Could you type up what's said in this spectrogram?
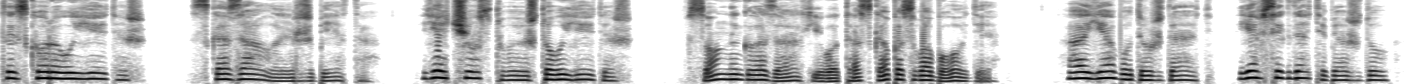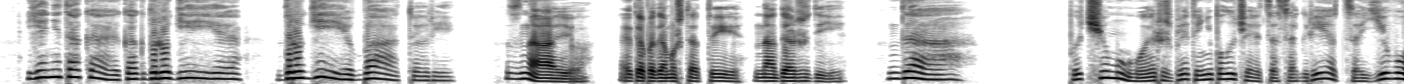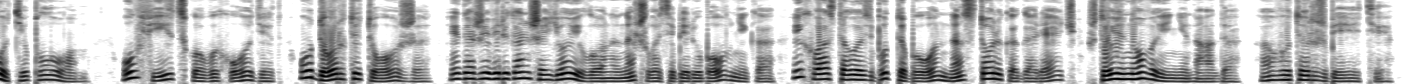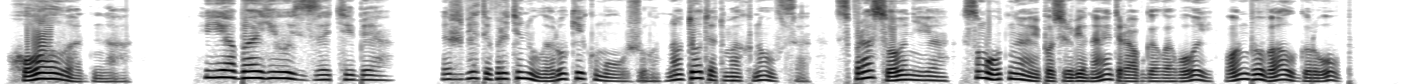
«Ты скоро уедешь», — сказала Эржбета. «Я чувствую, что уедешь». В сонных глазах его тоска по свободе. «А я буду ждать. Я всегда тебя жду. Я не такая, как другие, другие Батори. Знаю, это потому что ты на дожди. Да. Почему у Эржбеты не получается согреться его теплом? У Фицко выходит, у Дорты тоже. И даже великанша Йоилона нашла себе любовника и хвасталась, будто бы он настолько горяч, что иного и не надо. А вот Эржбете холодно. «Я боюсь за тебя». Эльжбета протянула руки к мужу, но тот отмахнулся. Спросонья, смутно и после вина и трав головой, он бывал груб.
